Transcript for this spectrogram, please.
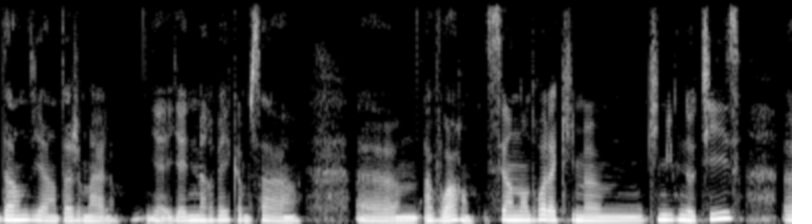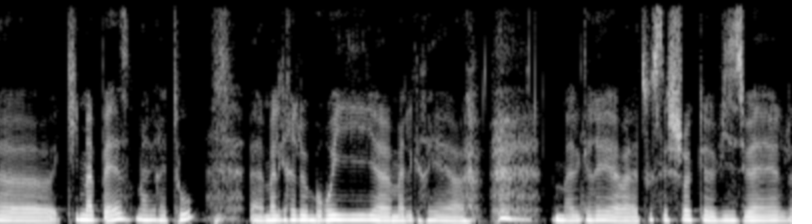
d'Inde, il y a un Taj Mahal. Il y a une merveille comme ça euh, à voir. C'est un endroit là qui me qui m'hypnotise, euh, qui m'apaise malgré tout, euh, malgré le bruit, malgré malgré tous ces chocs visuels,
